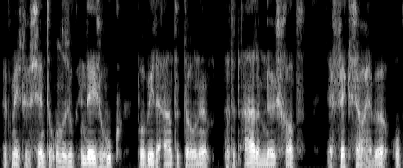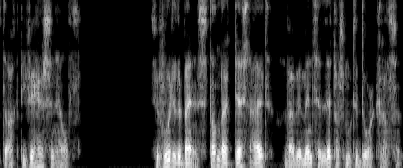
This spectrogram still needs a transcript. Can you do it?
Het meest recente onderzoek in deze hoek probeerde aan te tonen dat het ademneusgat effect zou hebben op de actieve hersenhelft. Ze voerden daarbij een standaard test uit waarbij mensen letters moeten doorkrassen.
